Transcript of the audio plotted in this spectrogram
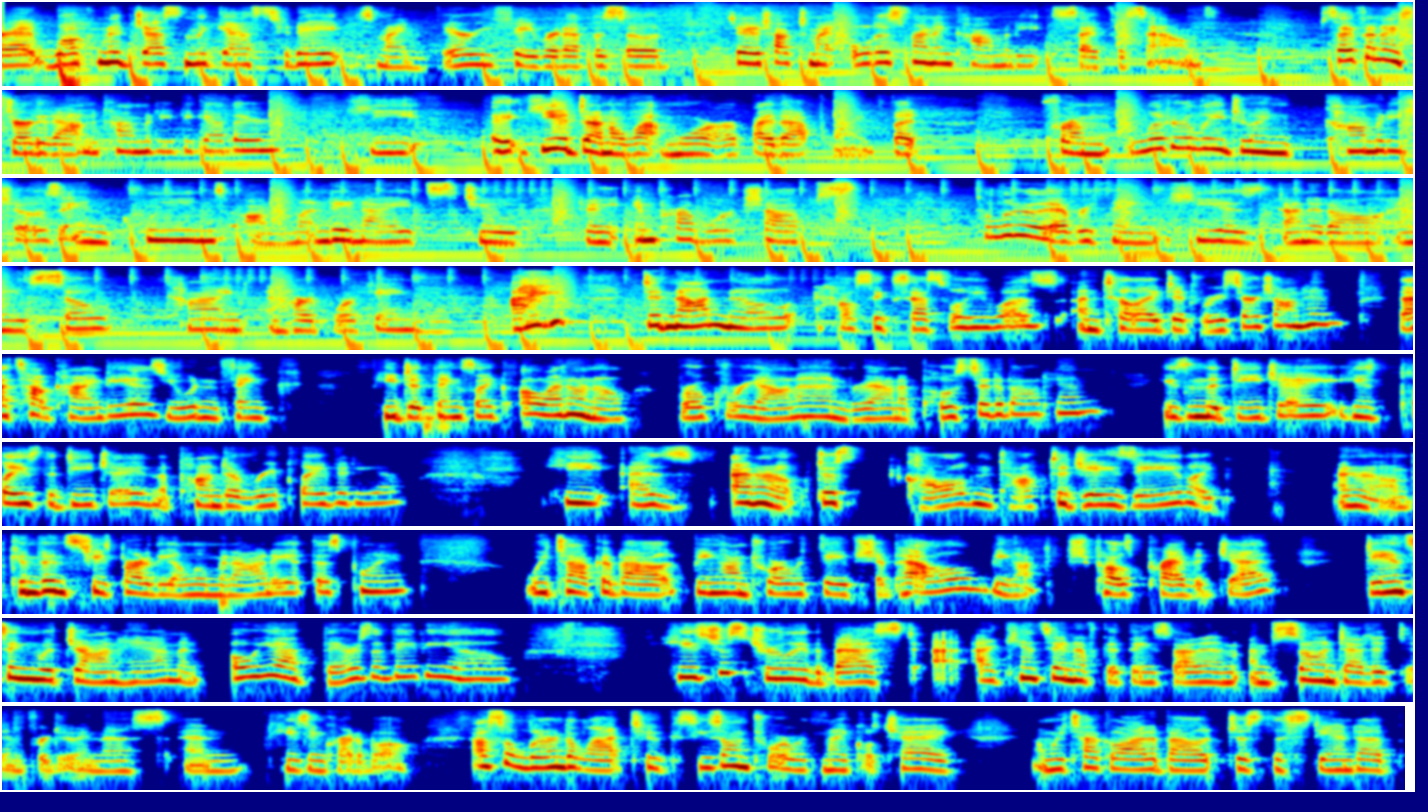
right, welcome to Jess and the Guest. Today is my very favorite episode. Today I talked to my oldest friend in comedy, Cipha Sounds. Cipha and I started out in comedy together. He eh, he had done a lot more by that point, but from literally doing comedy shows in Queens on Monday nights to doing improv workshops to literally everything, he has done it all and he's so kind and hardworking. I did not know how successful he was until I did research on him. That's how kind he is. You wouldn't think he did things like, oh, I don't know, broke Rihanna and Rihanna posted about him. He's in the DJ, he plays the DJ in the Pon de Replay video. He has, I don't know, just called and talked to Jay Z. Like, I don't know, I'm convinced he's part of the Illuminati at this point. We talk about being on tour with Dave Chappelle, being on Chappelle's private jet, dancing with Jon Hamm, and oh, yeah, there's a video he's just truly the best. I can't say enough good things about him. I'm so indebted to him for doing this, and he's incredible. I also learned a lot too because he's on tour with Michael Che, and we talk a lot about just the stand up,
